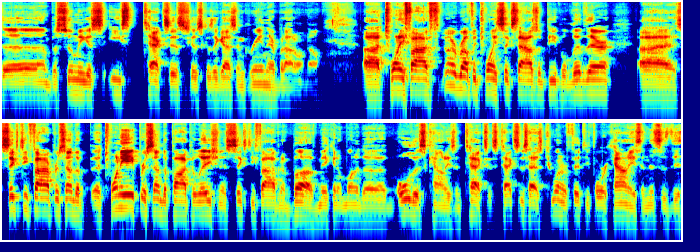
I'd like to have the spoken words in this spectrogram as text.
uh, I'm assuming it's East Texas just because they got some green there, but I don't know. Uh, 25, roughly 26,000 people live there. Uh, 65% of the, 28% uh, of the population is 65 and above, making it one of the oldest counties in Texas. Texas has 254 counties, and this is the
